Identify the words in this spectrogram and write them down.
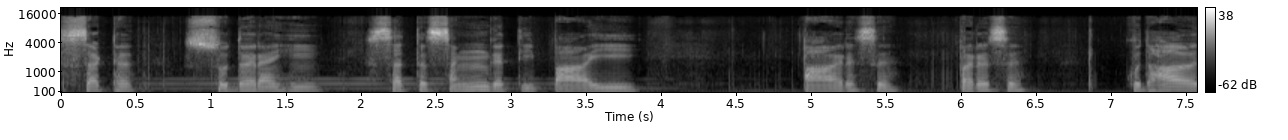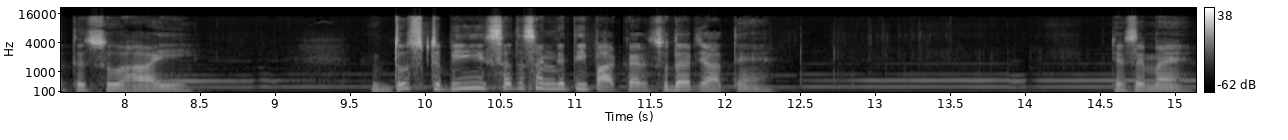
सठ सुधरही सतसंगति पाई। पारस परस कुधात सुहाई। दुष्ट भी सत्संगति पाकर सुधर जाते हैं। जैसे मैं,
